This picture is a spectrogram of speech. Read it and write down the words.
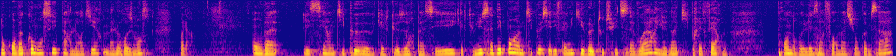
donc on va commencer par leur dire, malheureusement, voilà. On va laisser un petit peu quelques heures passer, quelques minutes. Ça dépend un petit peu s'il y a des familles qui veulent tout de suite savoir. Il y en a qui préfèrent prendre les informations comme ça.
